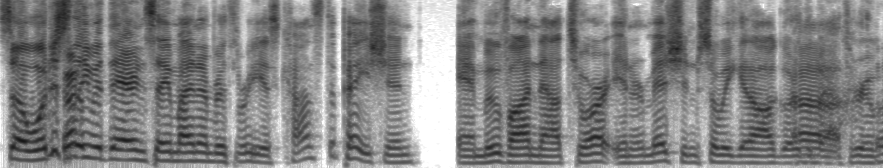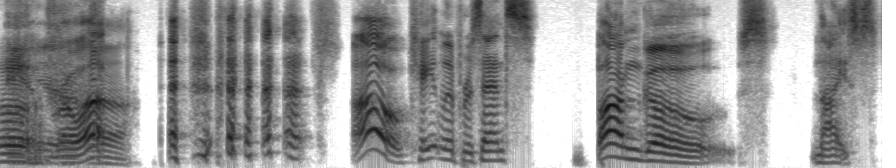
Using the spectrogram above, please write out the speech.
So we'll just leave it there and say my number three is constipation, and move on now to our intermission, so we can all go to the Uh, bathroom oh, and yeah, throw up. uh, oh, Caitlin presents bongos. Nice.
